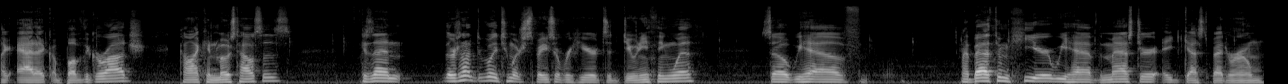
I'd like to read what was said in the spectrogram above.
like attic above the garage, kind of like in most houses? Because then there's not really too much space over here to do anything with. So we have a bathroom here. We have the master, a guest bedroom,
